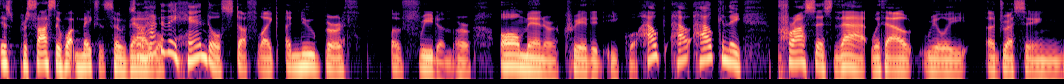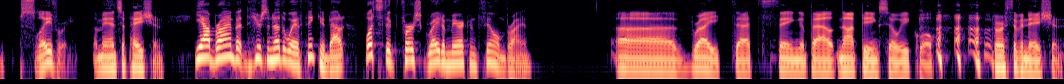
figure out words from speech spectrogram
is precisely what makes it so valuable So, how do they handle stuff like a new birth of freedom or all men are created equal? How, how, how can they process that without really addressing slavery, emancipation? Yeah brian but here's another way of thinking about it what's the first great american film brian Uh, right, that thing about not being so equal. Birth of a Nation.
